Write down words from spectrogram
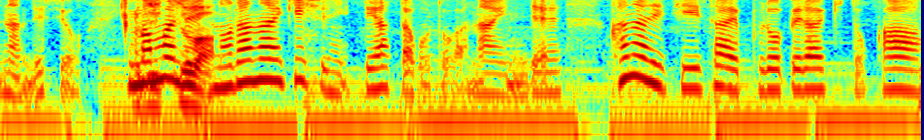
なんですよ。今まで乗らない機種に出会ったことがないんでかなり小さいプロペラ機とか、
